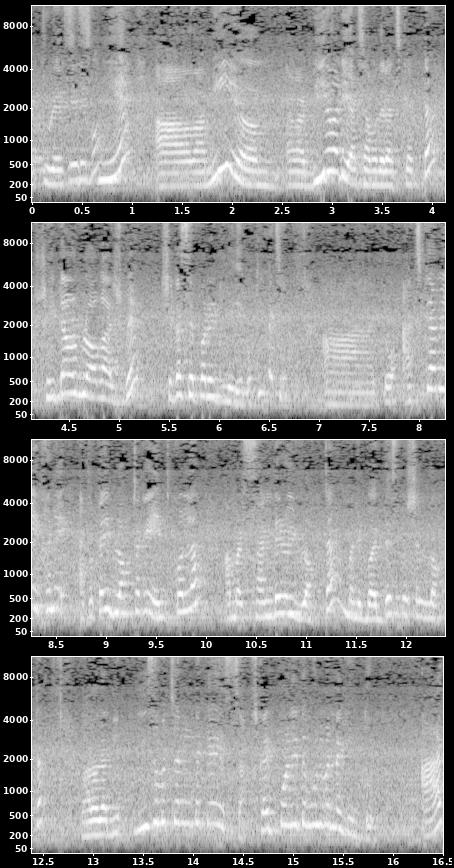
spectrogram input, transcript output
একটু রেস্ট নিয়ে? আমি আমার বিয়ে বাড়ি আছে আমাদের আজকে একটা সেইটা ওর ব্লগ আসবে সেটা সেপারেটলি দেবো ঠিক আছে? আর তো আজকে আমি এখানে এতটাই ব্লগটাকে এন্ড করলাম আমার সানডের ওই ব্লগটা মানে বার্থডে স্পেশাল ব্লগটা ভালো লাগলে প্লিজ আমার চ্যানেলটাকে সাবস্ক্রাইব করে দিতে ভুলবেন না কিন্তু আর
